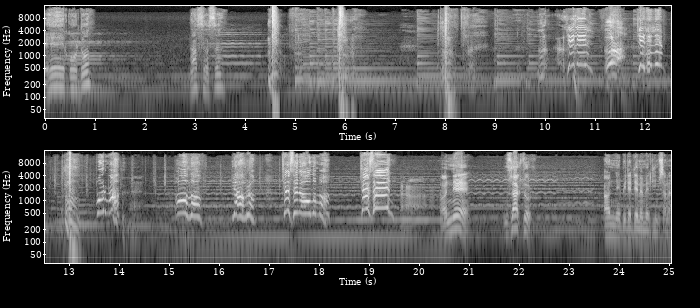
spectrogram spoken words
Ee Gordon? Nasılsın? Celil! Celil'im! Vurma! Oğlum! Yavrum! Çözün oğlumu! Çözün! Anne! Uzak dur. Anne bile dememeliyim sana.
